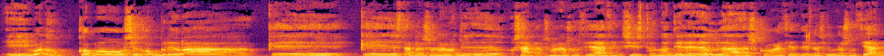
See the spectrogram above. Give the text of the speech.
Y bueno, ¿cómo se comprueba que, esta persona no tiene, o sea, persona sociedad, insisto, no tiene deudas con Hacienda y la Seguridad Social?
